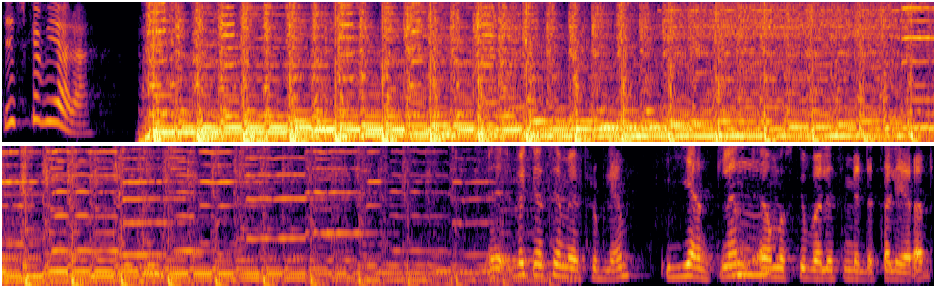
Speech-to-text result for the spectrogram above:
det ska vi göra. Eh, veckans tema är problem. Egentligen, om man ska vara lite mer detaljerad,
